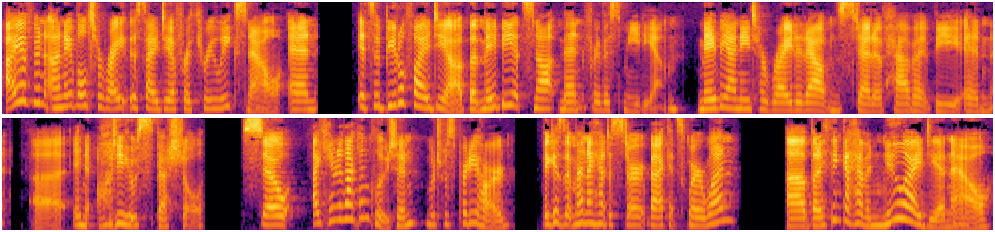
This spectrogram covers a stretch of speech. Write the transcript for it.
I have been unable to write this idea for three weeks now. And it's a beautiful idea, but maybe it's not meant for this medium. Maybe I need to write it out instead of have it be in uh, an audio special. So I came to that conclusion, which was pretty hard because it meant I had to start back at square one Uh, but I think I have a new idea now,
